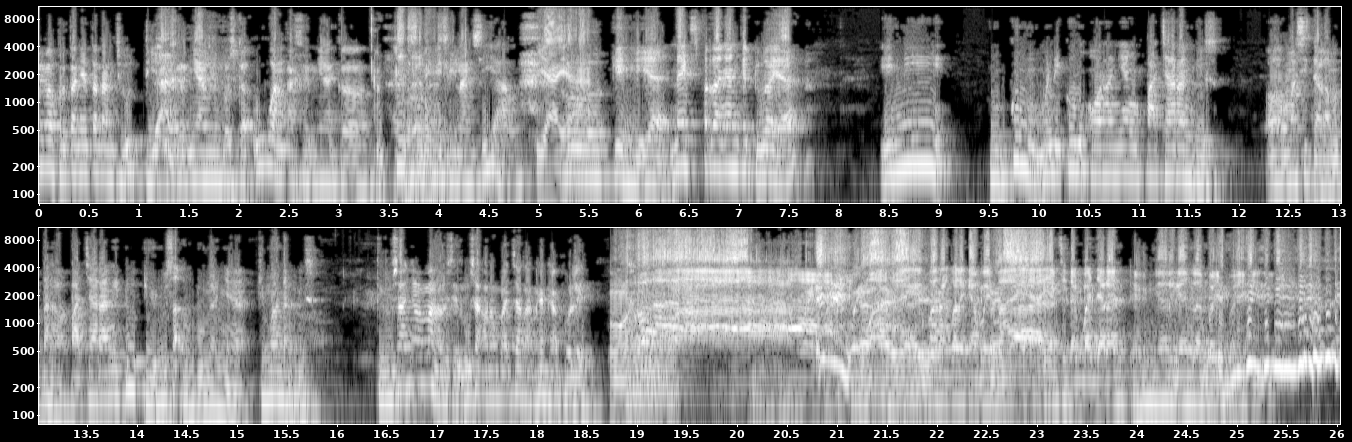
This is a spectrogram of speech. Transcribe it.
mau bertanya tentang judi, akhirnya nembus ke uang, akhirnya ke ekonomi finansial. Iya, ya. Oke, ya. Next pertanyaan kedua ya. Ini hukum menikung orang yang pacaran, Gus. Oh, masih dalam tahap pacaran itu dirusak hubungannya. Gimana, Gus? Dirusaknya memang harus dirusak orang pacaran kan nggak boleh. Wahai para kolega baik yang sedang pacaran, dengarkanlah baik-baik.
